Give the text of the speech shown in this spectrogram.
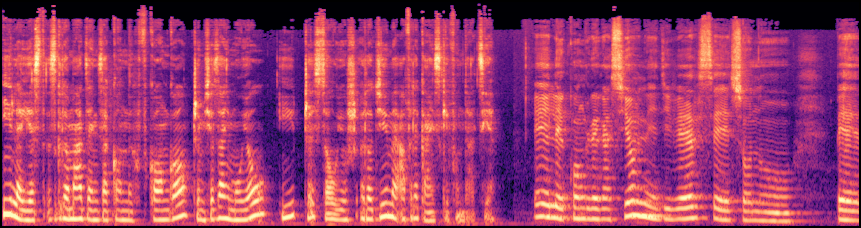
Ile jest zgromadzeń zakonnych w Kongo, czym się zajmują i czy są już rodzime afrykańskie fundacje? E le congregazioni diverse sono per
